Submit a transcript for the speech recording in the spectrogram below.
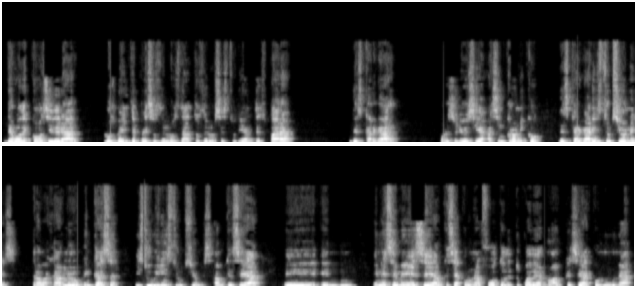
debo de considerar los 20 pesos de los datos de los estudiantes para descargar, por eso yo decía asincrónico, descargar instrucciones, trabajarlo en casa y subir instrucciones, aunque sea eh, en, en SMS, aunque sea con una foto de tu cuaderno, aunque sea con una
